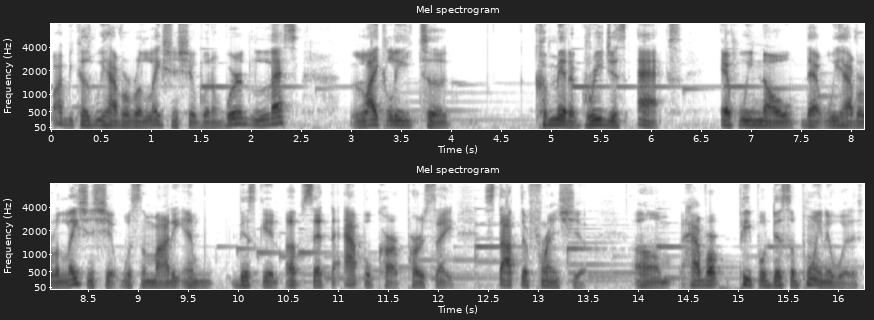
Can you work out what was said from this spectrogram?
Why? Because we have a relationship with them. We're less likely to commit egregious acts if we know that we have a relationship with somebody and this can upset the apple cart per se, stop the friendship um, have our people disappointed with us.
